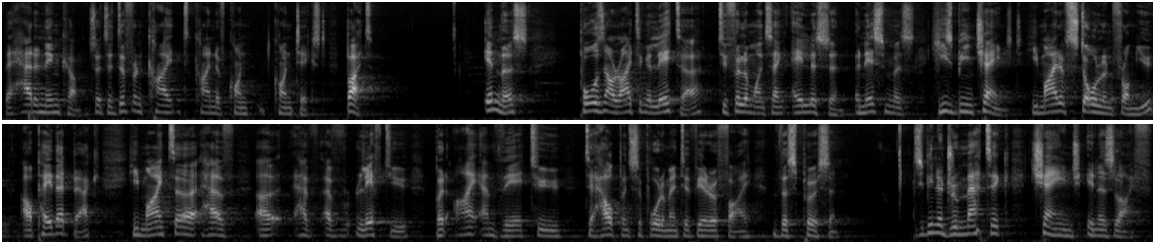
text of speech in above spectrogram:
They had an income. So it's a different kind, kind of con- context. But in this, Paul's now writing a letter to Philemon saying, Hey, listen, Onesimus, he's been changed. He might have stolen from you. I'll pay that back. He might uh, have, uh, have, have left you, but I am there to, to help and support him and to verify this person. There's been a dramatic change in his life,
